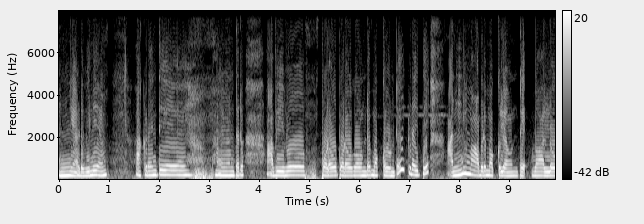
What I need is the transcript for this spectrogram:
అన్ని అడవులే. అక్కడైతే ఏమంటారు అవేవో పొడవు పొడవుగా ఉండే మొక్కలు ఉంటాయి. ఇక్కడైతే అన్ని మామిడి మొక్కలే ఉంటాయి. వాళ్ళు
